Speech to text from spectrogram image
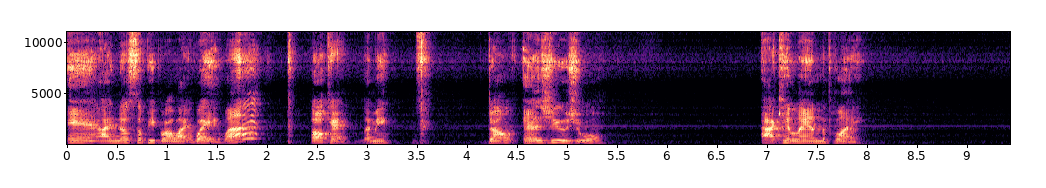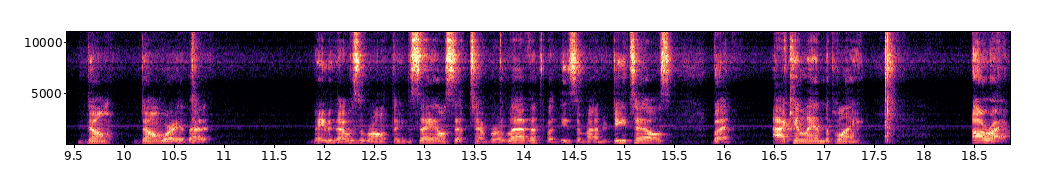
And I know some people are like, wait, what? Okay, let me. Don't, as usual, I can land the plane. Don't don't worry about it. Maybe that was the wrong thing to say on September 11th, but these are minor details. But I can land the plane. All right.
